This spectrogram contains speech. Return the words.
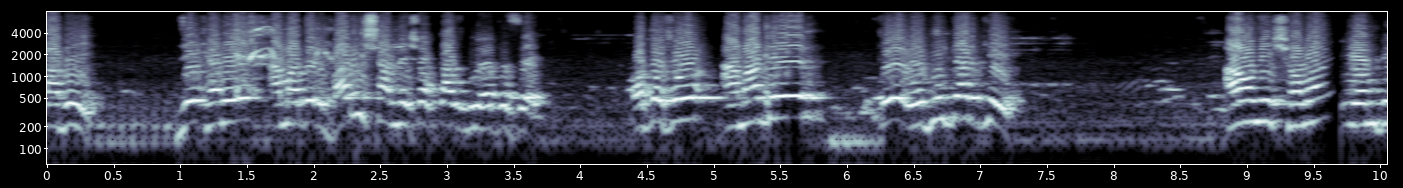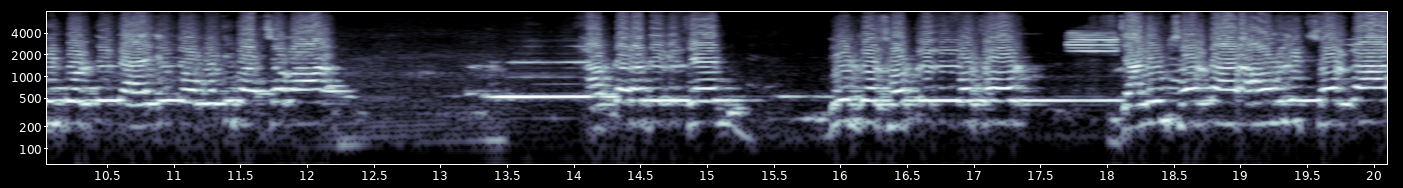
দাবি, যেখানে আমাদের বাড়ির সামনে সব কাজগুলো হতেছে। অথচ আমাদের এই অধিকারকে আওয়ামী সমাজ বিএনপি কর্তৃক আয়োজিত প্রতিবাদ সভা, আপনারা দেখেছেন দীর্ঘ সতেরো বছর জালিম সরকার, আওয়ামী লীগ সরকার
